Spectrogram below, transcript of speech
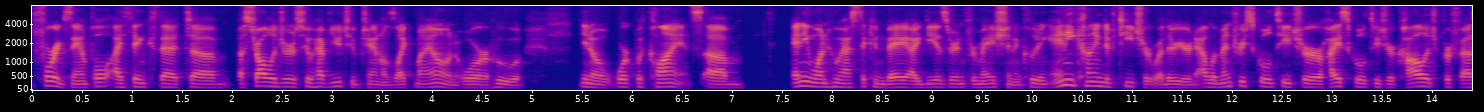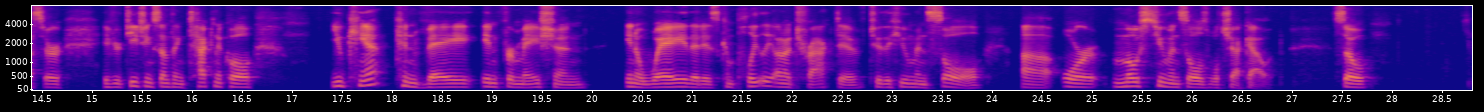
for example, I think that uh, astrologers who have YouTube channels like my own or who, you know, work with clients, um, anyone who has to convey ideas or information, including any kind of teacher, whether you're an elementary school teacher, high school teacher, college professor, if you're teaching something technical, you can't convey information in a way that is completely unattractive to the human soul, uh, or most human souls will check out. So,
